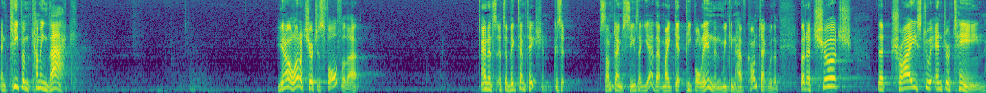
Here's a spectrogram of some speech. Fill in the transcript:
and keep them coming back. You know, a lot of churches fall for that. And it's, it's a big temptation because it sometimes seems like, yeah, that might get people in and we can have contact with them. But a church that tries to entertain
